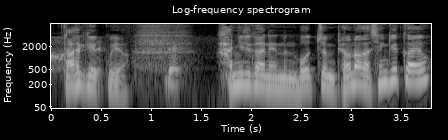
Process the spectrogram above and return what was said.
알겠고요. 네. 한일 간에는 뭐 좀 변화가 생길까요?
